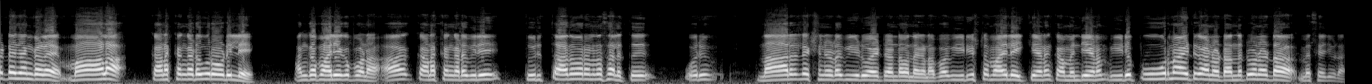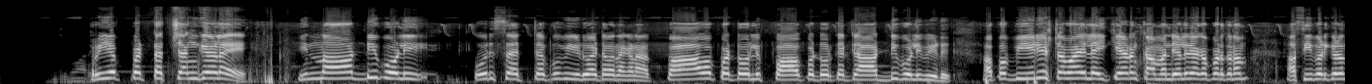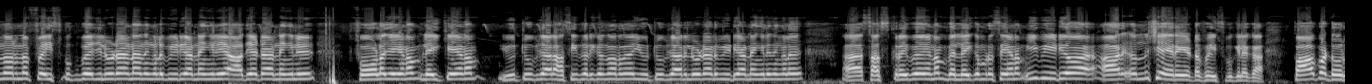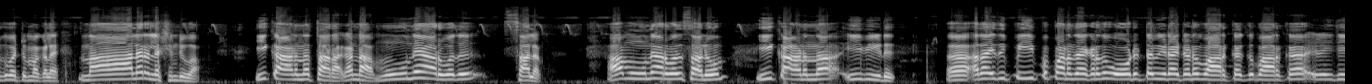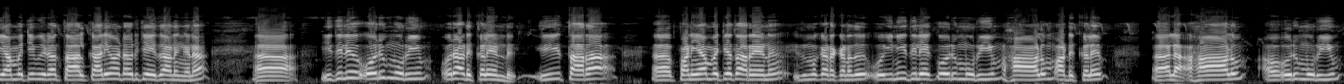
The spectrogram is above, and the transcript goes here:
പ്രിയപ്പെട്ട ഞങ്ങളെ മാള കണക്കങ്കടവ് റോഡില്ലേ അങ്കമാലിയൊക്കെ പോണ ആ കണക്കങ്കടവിൽ തുരുത്ത എന്ന് പറയുന്ന സ്ഥലത്ത് ഒരു നാലര ലക്ഷം രൂപയുടെ വീടുമായിട്ടാണ് വന്നേക്കണം. അപ്പോൾ വീഡിയോ ഇഷ്ടമായ ലൈക്ക് ചെയ്യണം കമന്റ് ചെയ്യണം. വീഡിയോ പൂർണമായിട്ട് കാണോട്ടോ. എന്നിട്ട് വേണം കേട്ടോ മെസ്സേജ് വിടാം പ്രിയപ്പെട്ട ചങ്കളെ ഇന്ന് അടിപൊളി ഒരു സെറ്റപ്പ് വീടുമായിട്ട് വന്നേക്കണ. പാവപ്പെട്ടവരിൽ പാവപ്പെട്ടവർക്കൊക്കെ അടിപൊളി വീട്. അപ്പോൾ വീഡിയോ ഇഷ്ടമായി ലൈക്ക് ചെയ്യണം കമന്റുകൾ രേഖപ്പെടുത്തണം. അസീബ് അടിക്കണം എന്ന് പറയുന്ന ഫേസ്ബുക്ക് പേജിലൂടെയാണ് നിങ്ങൾ വീഡിയോ ആണെങ്കിൽ ആദ്യമായിട്ടാണെങ്കിൽ ഫോളോ ചെയ്യണം ലൈക്ക് ചെയ്യണം. യൂട്യൂബ് ചാനൽ ഹസീബ് അടിക്കണം എന്ന് പറയുന്ന യൂട്യൂബ് ചാനലിലൂടെയാണ് വീഡിയോ ആണെങ്കിൽ നിങ്ങൾ സബ്സ്ക്രൈബ് ചെയ്യണം ബെല്ലൈക്കൺ പ്രസ് ചെയ്യണം. ഈ വീഡിയോ ഒന്ന് ഷെയർ ചെയ്യട്ടോ ഫേസ്ബുക്കിലൊക്കെ പാവപ്പെട്ടവർക്ക് പറ്റും മക്കളെ. നാലര ലക്ഷം രൂപ. ഈ കാണുന്ന തറ കണ്ട? മൂന്ന് അറുപത് സ്ഥലം. ആ മൂന്ന് അറുപത് സ്ഥലവും ഈ കാണുന്ന ഈ വീട്. അതായത് ഇപ്പോൾ ഈ ഇപ്പോൾ പണിതേക്കുന്നത് ഓടിട്ട വീടായിട്ടാണ് വാർക്കൊക്കെ വാർക്ക ചെയ്യാൻ പറ്റിയ വീടാണ്. താൽക്കാലികമായിട്ട് അവർ ചെയ്തതാണ് ഇങ്ങനെ. ഇതിൽ ഒരു മുറിയും ഒരു അടുക്കളയുണ്ട്. ഈ തറ പണിയാൻ പറ്റിയ തറയാണ് ഇതുമ്മ കിടക്കണത്. ഇനി ഇതിലേക്ക് ഒരു മുറിയും ഹാളും അടുക്കളയും അല്ല ഹാളും ഒരു മുറിയും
